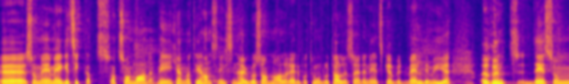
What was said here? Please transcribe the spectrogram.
Eh, som er meget sikkert at sånn var det. Vi kjenner til Hans Nilsen Haugersson, og allerede på 200-tallet er det nedskrevet veldig mye rundt det som,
